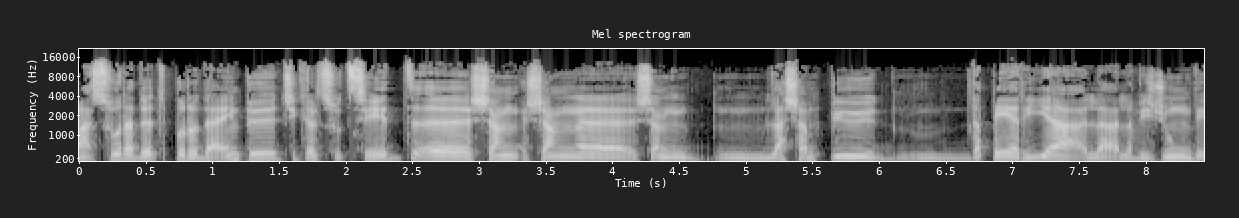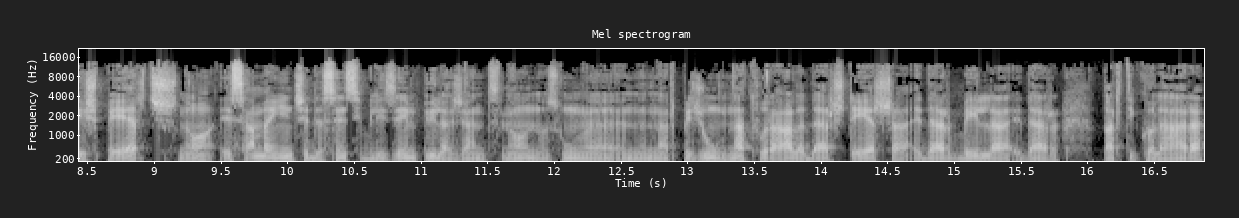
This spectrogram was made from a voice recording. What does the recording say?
Ma sura det per esempio ci che succede, shang shang shang lascia un più da peria la la visione dei esperti, no? E samba ince da sensibilizzare un più la gente, no? No un un arpegiun naturale dar stersa e dar bella e dar particolare,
